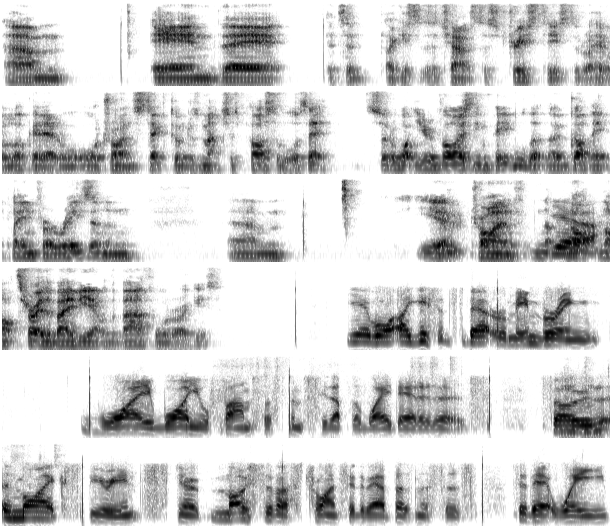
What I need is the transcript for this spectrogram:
um, and that it's a, I guess it's a chance to stress test it or have a look at it or, or, try and stick to it as much as possible. Is that sort of what you're advising people that they've got that plan for a reason and um, yeah, try and n- yeah. not not throw the baby out with the bathwater, I guess. Yeah, well, I guess it's about remembering why why your farm system's set up the way that it is. So, mm-hmm. in my experience, you know, most of us try and set up our businesses so that we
